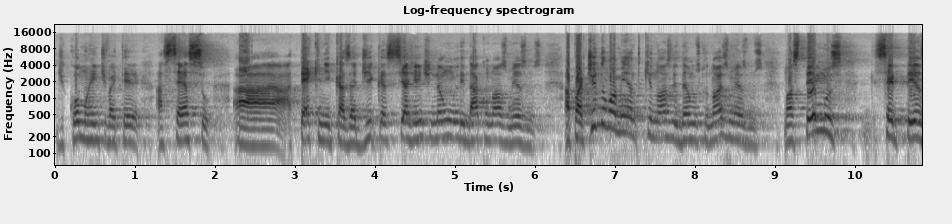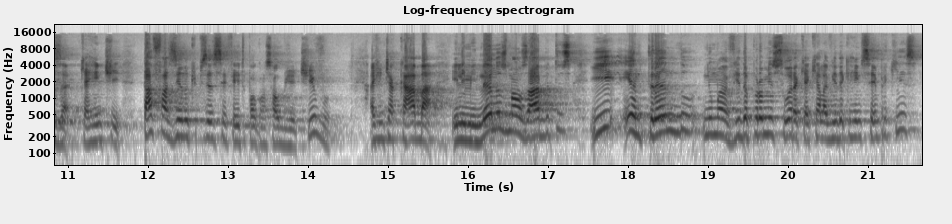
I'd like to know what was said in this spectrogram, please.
de como a gente vai ter acesso a técnicas, a dicas, se a gente não lidar com nós mesmos. A partir do momento que nós lidamos com nós mesmos, nós temos certeza que a gente está fazendo o que precisa ser feito para alcançar o objetivo, a gente acaba eliminando os maus hábitos e entrando numa vida promissora, que é aquela vida que a gente sempre quis.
